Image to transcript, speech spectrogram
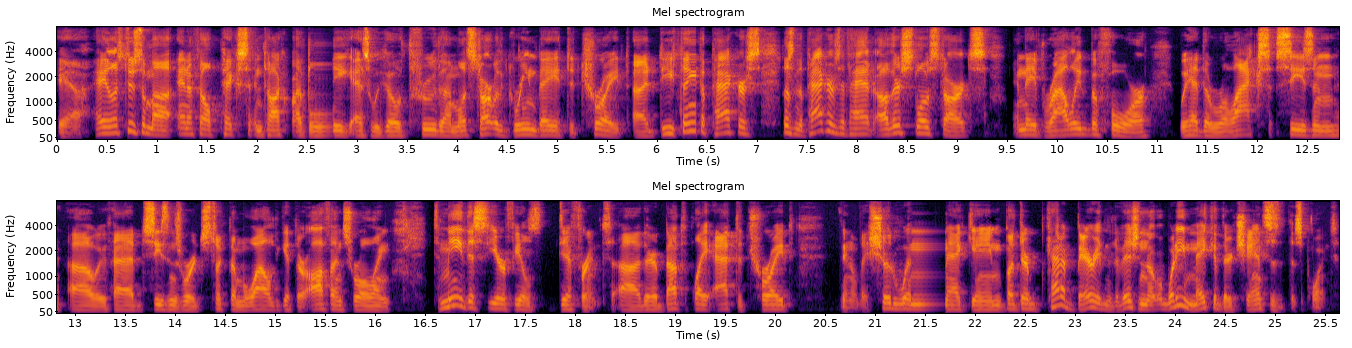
Yeah. Hey, let's do some uh, NFL picks and talk about the league as we go through them. Let's start with Green Bay at Detroit. Uh, do you think the Packers, listen, the Packers have had other slow starts and they've rallied before. We had the relax season. Uh, we've had seasons where it just took them a while to get their offense rolling. To me, this year feels different. Uh, they're about to play at Detroit you know they should win that game, but they're kind of buried in the division. What do you make of their chances at this point?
